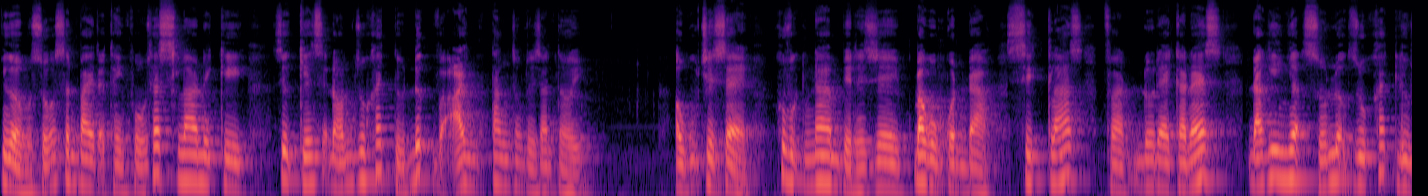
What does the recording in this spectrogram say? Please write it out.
Nhưng ở một số sân bay tại thành phố Thessaloniki dự kiến sẽ đón du khách từ Đức và Anh tăng trong thời gian tới. Ông cũng chia sẻ, khu vực Nam Biển Ege, bao gồm quần đảo Cyclas và Dodecanes đã ghi nhận số lượng du khách lưu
